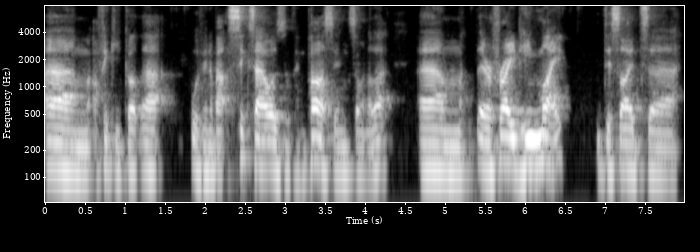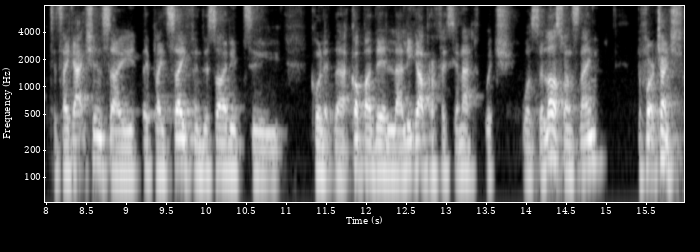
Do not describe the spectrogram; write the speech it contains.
um, I think he got that within about six hours of him passing, something like that. Um, they're afraid he might decide to, to take action, so they played safe and decided to call it the Copa de la Liga Profesional, which was the last one's name before it changed.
